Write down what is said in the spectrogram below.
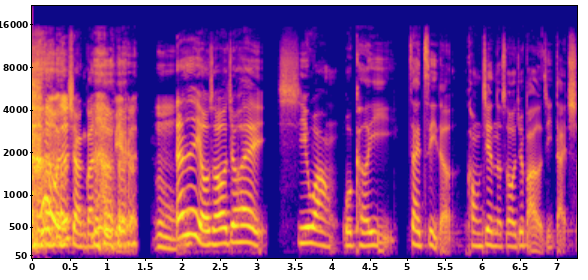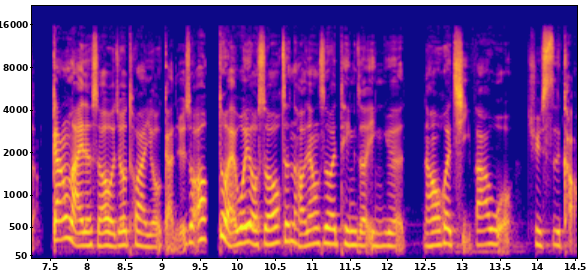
我就喜欢观察别人，嗯，但是有时候就会希望我可以在自己的空间的时候就把耳机戴上。刚来的时候我就突然有感觉说，哦，对，我有时候真的好像是会听着音乐，然后会启发我去思考，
